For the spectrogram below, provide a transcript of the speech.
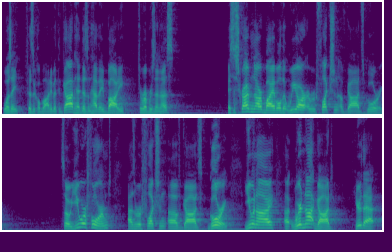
was a physical body, but the Godhead doesn't have a body to represent us. It's described in our Bible that we are a reflection of God's glory. So you are formed as a reflection of God's glory. You and I, uh, we're not God. Hear that.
